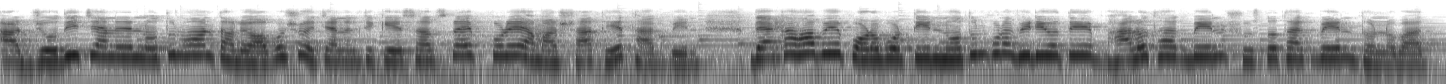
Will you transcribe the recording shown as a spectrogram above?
আর যদি চ্যানেলে নতুন হন তাহলে অবশ্যই চ্যানেলটিকে সাবস্ক্রাইব করে আমার সাথে থাকবেন। দেখা হবে পরবর্তী নতুন কোনো ভিডিওতে। ভালো থাকবেন, সুস্থ থাকবেন। ধন্যবাদ।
